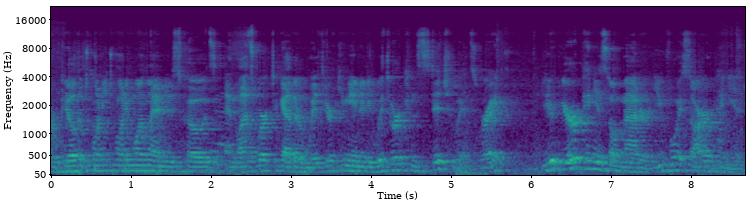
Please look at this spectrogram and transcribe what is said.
repeal the 2021 land use codes, and let's work together with your community, with your constituents, right? Your, your opinions don't matter, you voice our opinions.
